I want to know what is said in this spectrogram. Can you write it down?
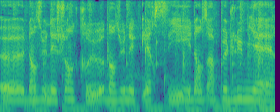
euh, dans une échancrure, dans une éclaircie, dans un peu de lumière.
